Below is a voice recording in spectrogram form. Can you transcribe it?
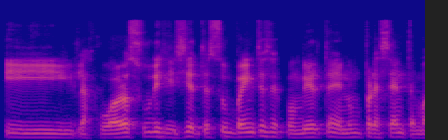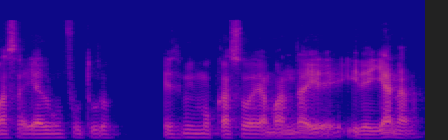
y las jugadoras sub-17, sub-20 se convierten en un presente más allá de un futuro. Es el mismo caso de Amanda y de, y de Yana, ¿no?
